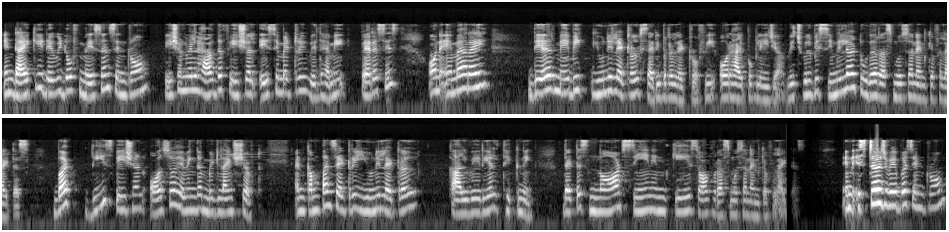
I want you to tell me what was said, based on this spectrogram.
In Dyke-Davidoff Masson syndrome, patient will have the facial asymmetry with hemiparesis. On MRI, there may be unilateral cerebral atrophy or hypoplasia which will be similar to the Rasmussen encephalitis. but these patients also having the midline shift and compensatory unilateral calvarial thickening that is not seen in case of Rasmussen encephalitis. In Sturge-Weber syndrome,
